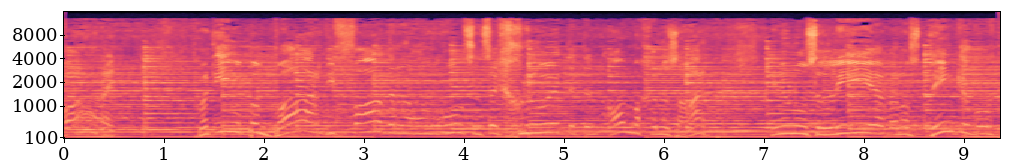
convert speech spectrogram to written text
Waarheid. Want U openbaar die Vader aan ons en sy grootheid en almag in ons hart en in ons lewe en ons denke word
